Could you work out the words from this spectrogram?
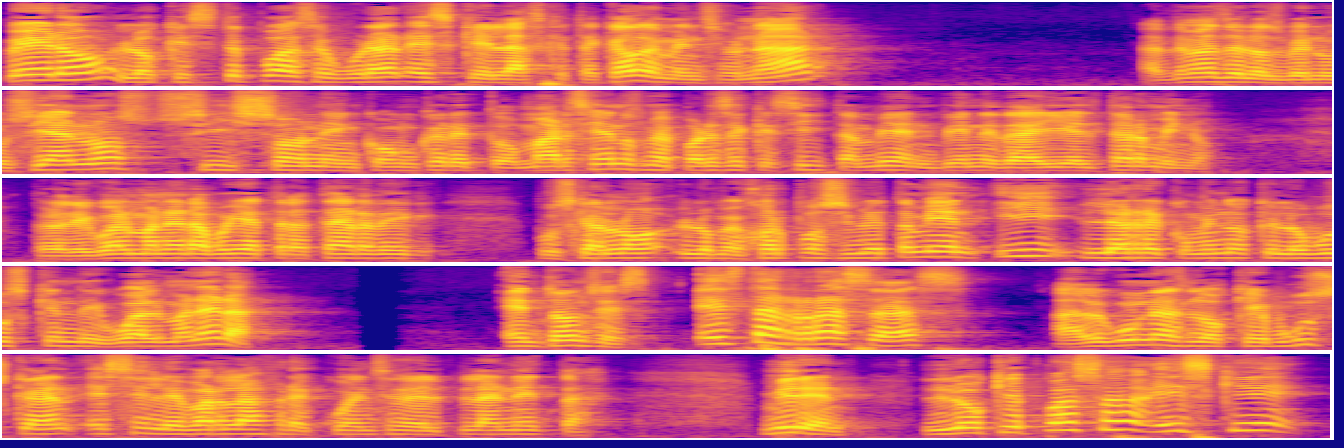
pero lo que sí te puedo asegurar es que las que te acabo de mencionar, además de los venusianos, sí son en concreto. Marcianos me parece que sí también, viene de ahí el término. Pero de igual manera voy a tratar de buscarlo lo mejor posible también y les recomiendo que lo busquen de igual manera. Entonces, estas razas, algunas lo que buscan es elevar la frecuencia del planeta. Miren, lo que pasa es que,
